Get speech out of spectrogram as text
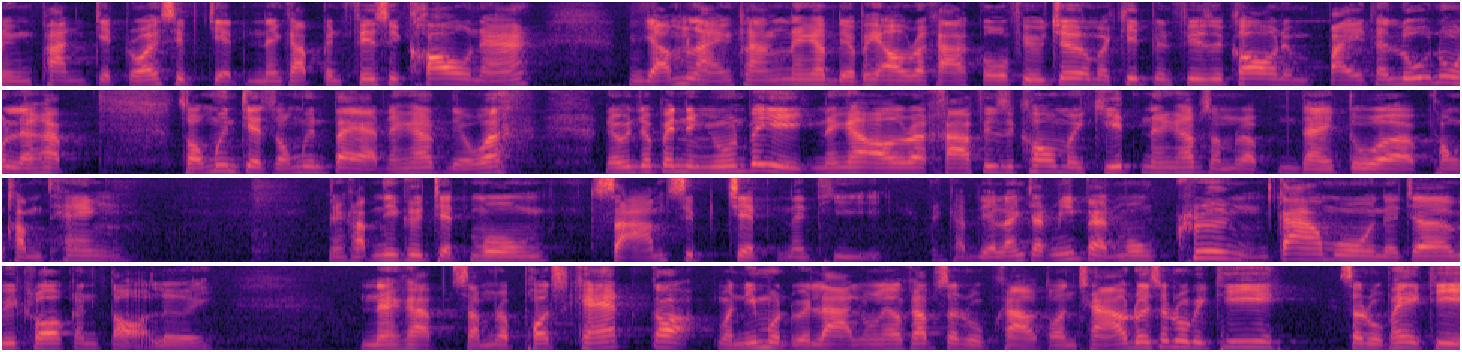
1,717 นะครับเป็นฟิสิกอลนะ ย้ำหลายครั้งนะครับ เดี๋ยวไปเอาราคา Go Future มาคิดเป็นฟิสิกอลเนี่ยไปทะลุนู่นแล้วครับ27,000 28,000นะครับ เดี๋ยวว่าเดี๋ยวมันจะเป็นอย่างนู้นไปอีกนะครับ เอาราคาฟิสิกอลมาคิดนะครับสำหรับในตัวทองคำแท่งนะครับ นี่คือ7โมง37 นาทีนะครับ เดี๋ยวหลังจากนี้8โมงครึ่ง9โมงเดี๋ยวจะวิเคราะห์กันต่อเลยนะครับสำหรับพอดแคสต์ก็วันนี้หมดเวลาลงแล้วครับ สรุปข่าวตอนเช้า โดยสรุปอีกที สรุปให้อีกที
